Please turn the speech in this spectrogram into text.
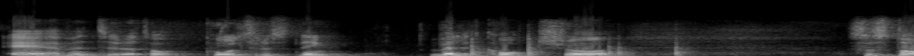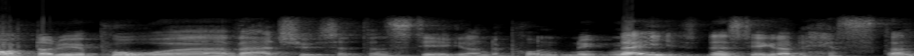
Äventyret då, Pauls rustning. Väldigt kort så så startar du ju på eh, värdshuset den stegrande ponnyn. Nej, den stegrande hästen.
